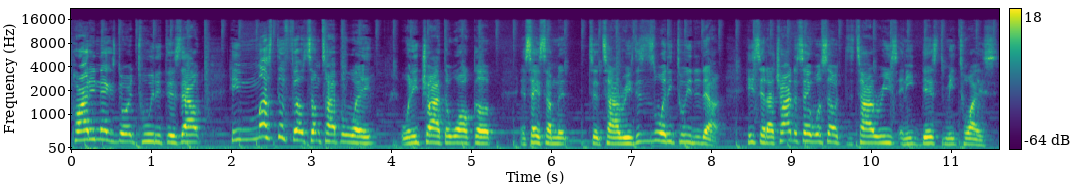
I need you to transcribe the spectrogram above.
Party Next Door tweeted this out. He must have felt some type of way when he tried to walk up and say something to, Tyrese. This is what he tweeted out. He said, I tried to say what's up to Tyrese and he dissed me twice.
